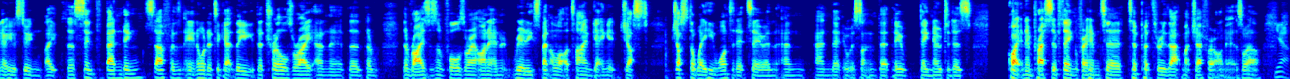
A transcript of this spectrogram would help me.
you know he was doing like the synth bending stuff in in order to get the the trills right and the the the, the rises and falls right on it and really spent a lot of time getting it just just the way he wanted it to and and and that it was something that they they noted as quite an impressive thing for him to to put through that much effort on it as well yeah.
